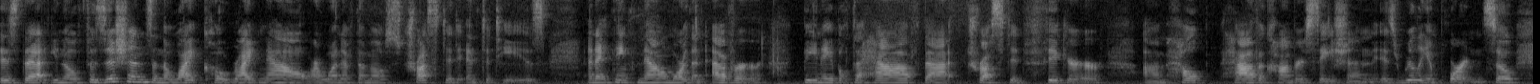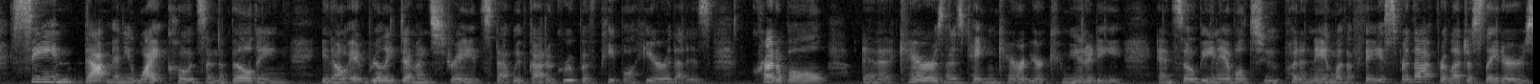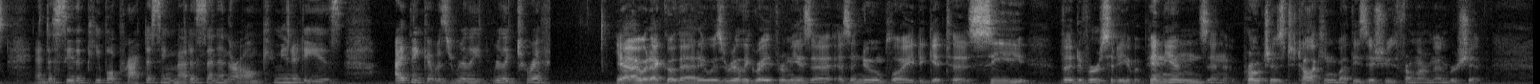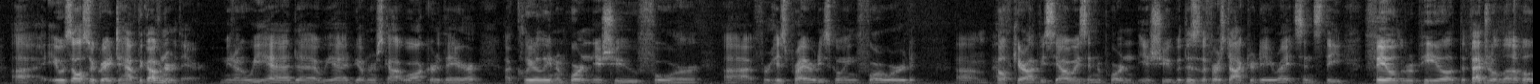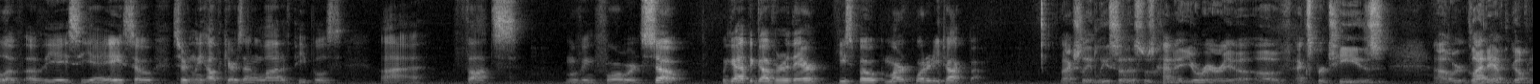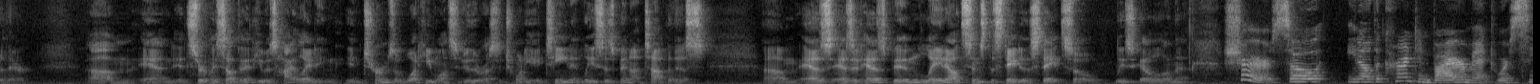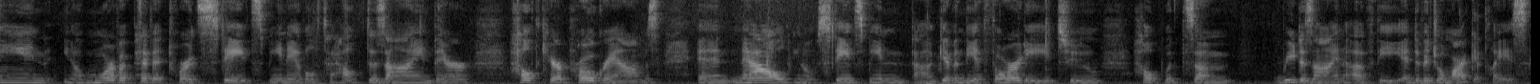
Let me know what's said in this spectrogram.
is that you know physicians in the white coat right now are one of the most trusted entities and i think now more than ever being able to have that trusted figure um, help have a conversation is really important so seeing that many white coats in the building you know it really demonstrates that we've got a group of people here that is credible and it cares and is taking care of your community. And so being able to put a name with a face for that for legislators and to see the people practicing medicine in their own communities, I think it was really, really terrific. Yeah, I would echo that. It was really great for me as a, as a new employee to get to see the diversity of opinions and approaches to talking about these issues from our membership. Uh, it was also great to have the governor there. You know, we had uh, we had Governor Scott Walker there. Uh, clearly, an important issue for uh, for his priorities going forward. Um, healthcare, obviously, always an important issue, but this is the first Doctor Day, right, since the failed repeal at the federal level of, of the ACA. So, certainly, healthcare is on a lot of people's uh, thoughts moving forward. So, we got the governor there. He spoke. Mark, what did he talk about? Actually, Lisa, this was kind of your area of expertise. Uh, we were glad to have the governor there. Um, and it's certainly something that he was highlighting in terms of what he wants to do the rest of 2018. And Lisa's been on top of this um, as, as it has been laid out since the state of the state. So, Lisa, got a little on that? Sure. So, you know, the current environment, we're seeing, you know, more of a pivot towards states being able to help design their healthcare programs. And now, you know, states being uh, given the authority to help with some redesign of the individual marketplace.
